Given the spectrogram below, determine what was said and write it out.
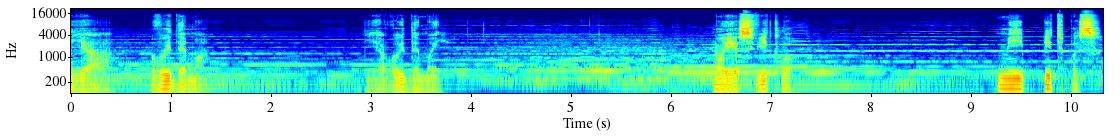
Я видима. Я видимий. Моє світло. Мій підпис.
